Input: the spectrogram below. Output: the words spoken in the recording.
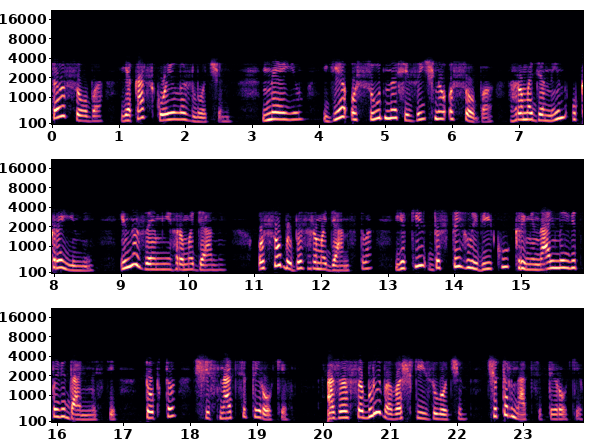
це особа, яка скоїла злочин. Нею є осудна фізична особа, громадянин України, іноземні громадяни, особи без громадянства, які достигли віку кримінальної відповідальності, тобто 16 років, а за особливо важкий злочин 14 років.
